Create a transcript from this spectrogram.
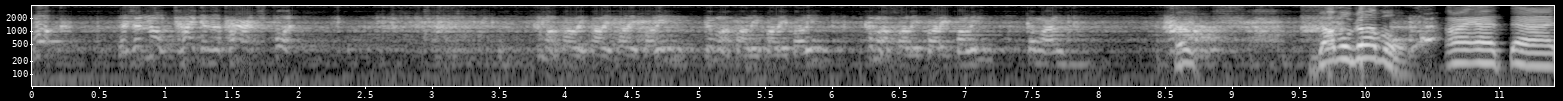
Look, there's a note tied to the parrot's foot. Come on, Polly, Polly, Polly, Polly. Come on, Polly, Polly, Polly. Come on, Polly, Polly, Polly. Come on. Hey, gobble gobble. All right, uh, uh,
